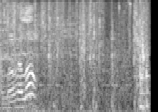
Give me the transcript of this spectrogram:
Hello, hello.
